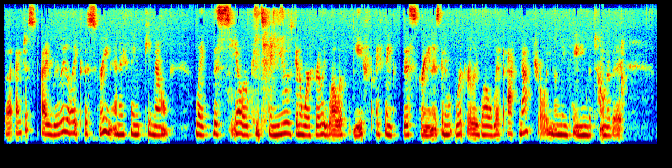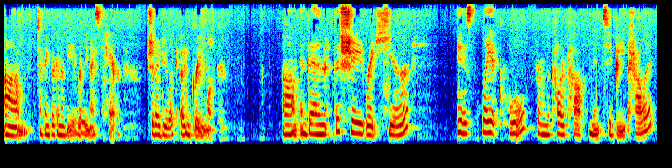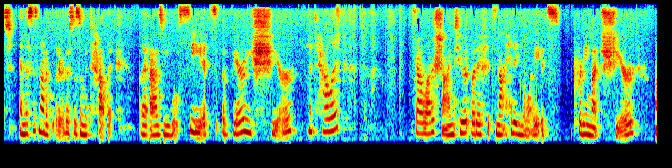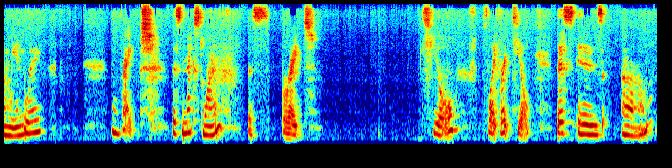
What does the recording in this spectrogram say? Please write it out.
but I just, I really like this green, and I think, you know, like this yellow continue is going to work really well with leaf. I think this green is going to work really well with act natural, you know, maintaining the tone of it. Um, I think they're going to be a really nice pair. Should I do like a green look? Um, and then this shade right here is Play It Cool from the ColourPop Mint to Be palette. And this is not a glitter, this is a metallic. But as you will see, it's a very sheer metallic It's got a lot of shine to it, but if it's not hitting the light, it's pretty much sheer on me anyway. Right, this next one, this bright teal, this light bright teal. This is um,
